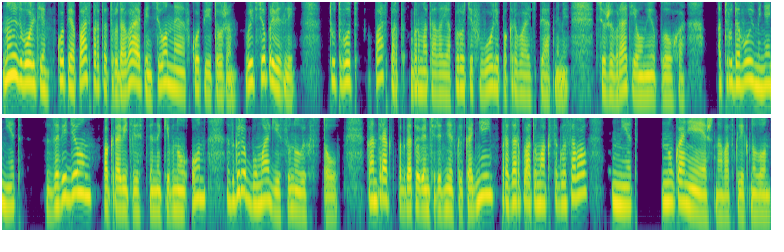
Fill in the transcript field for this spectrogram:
«Ну, извольте, копия паспорта, трудовая, пенсионная, в копии тоже. Вы все привезли? Тут вот паспорт», — бормотала я, против воли, покрываясь пятнами. «Все же врать я умею плохо. А трудовой у меня нет». «Заведем», — покровительственно кивнул он, сгреб бумаги и сунул их в стол. «Контракт подготовим через несколько дней. Про зарплату Макс согласовал?» «Нет». «Ну, конечно!» — воскликнул он.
